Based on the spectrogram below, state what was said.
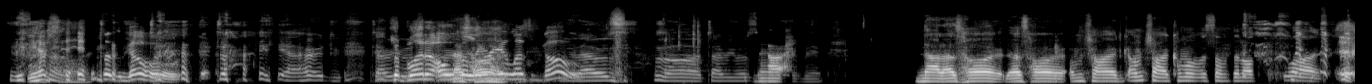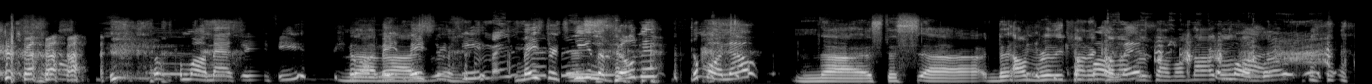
You know what I'm saying? Let's go. yeah, I heard you. Tyree the blood of old That's Valyria. Let's Yeah, go. that was uh, Tyree was Nah. man. Nah, that's hard. That's hard. I'm trying. I'm trying to come up with something off the fly. Come on, Master T. Come Nah, on, Ma- nah, it's- Maester T. Maester Maester T in the building. Come on now. Nah, it's this. Uh, I'm really trying to Come on, come man. up with something. I'm not Come gonna on, lie. bro.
